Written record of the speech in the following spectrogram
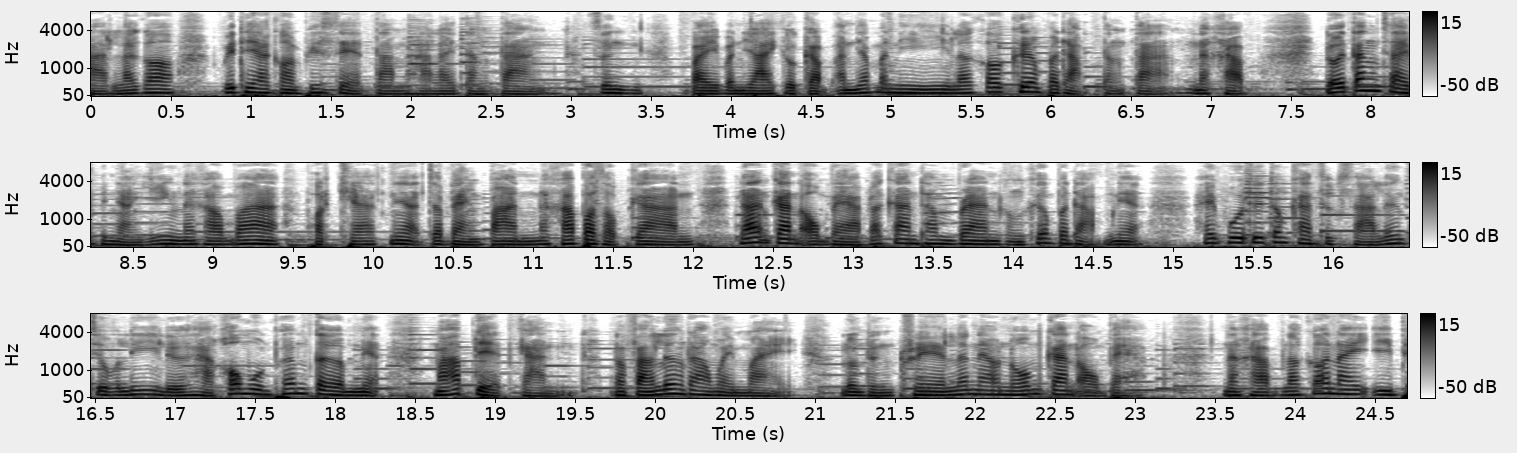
าสตร์ แล้วก็วิทยากรพิเศษตามมหาลัยต่างๆ ซึ่งไปบรรยายเกี่ยวกับอัญมณีแล้วก็เครื่องประดับต่างๆนะครับ โดยตั้งใจเป็นอย่างยิ่งนะครับว่าพอดแคสต์เนี่ยจะแบ่งปันนะครับประสบการณ์ ด้านการออกแบบและการทำแบรนด์ของเครื่องประดับเนี่ยให้ผู้ที่ต้องการศึกษาเรื่องจิวเวลรี่หรือหาข้อมูลเพิ่มเติมเนี่ยมาอัปเดตกันมาฟังเรื่องราวใหม่ ๆ รวมถึงเทรนด์และแนวโน้มการออกแบบ นะครับ แล้วก็ใน EP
